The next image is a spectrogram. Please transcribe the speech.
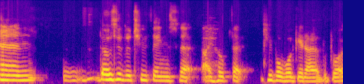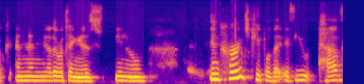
And those are the two things that I hope that people will get out of the book. And then the other thing is, you know, encourage people that if you have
